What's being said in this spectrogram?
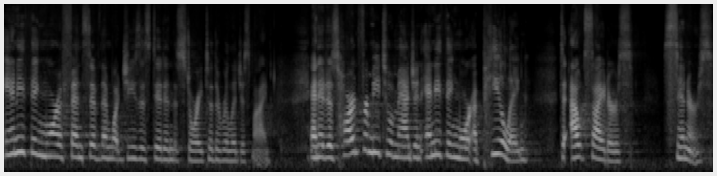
anything more offensive than what Jesus did in this story to the religious mind. And it is hard for me to imagine anything more appealing to outsiders, sinners,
